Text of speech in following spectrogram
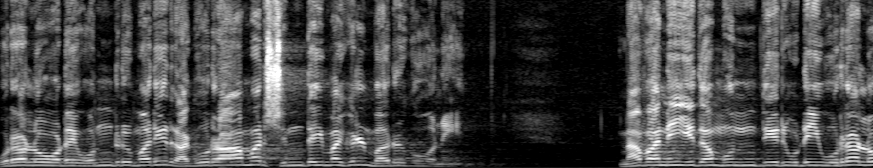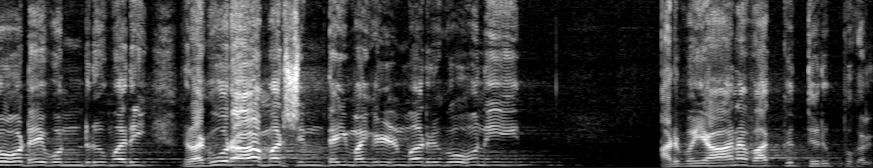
உரலோட ஒன்று மறி ரகுராமர் சிந்தை மகிழ் மருகோனே நவநீத முந்திருடி உரலோட ஒன்று மறி ரகுராமர் சிந்தை மகிழ் மருகோனேன் அருமையான வாக்கு திருப்புகள்.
